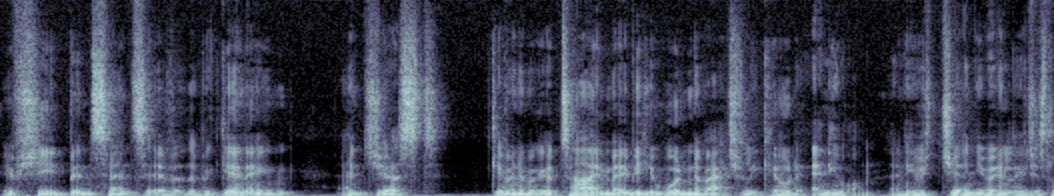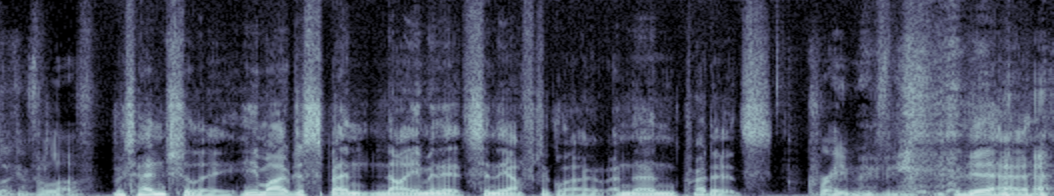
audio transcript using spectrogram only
if she'd been sensitive at the beginning and just given him a good time, maybe he wouldn't have actually killed anyone and he was genuinely just looking for love? Potentially, he might have just spent ninety minutes in the afterglow and then credits. Great movie. Yeah,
